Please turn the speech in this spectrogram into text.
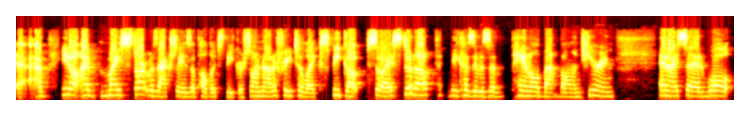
I, you know, I my start was actually as a public speaker, so I'm not afraid to like speak up. So I stood up because it was a panel about volunteering, and I said, "Well,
